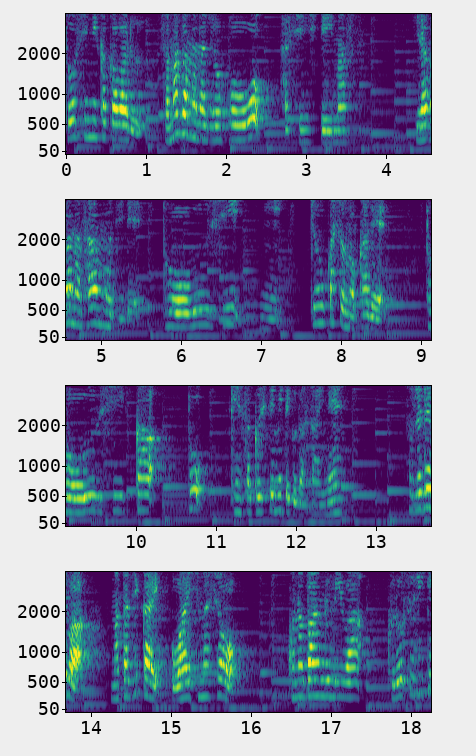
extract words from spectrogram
投資に関わる様々な情報を発信しています。ひらがな3文字で投資に教科書の課で投資家と検索してみてくださいね。それではまた次回お会いしましょう。この番組はクロスリテ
